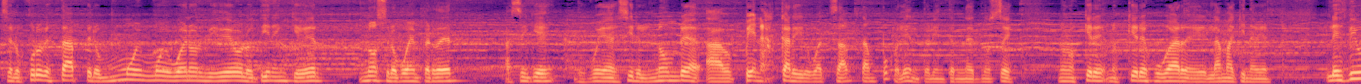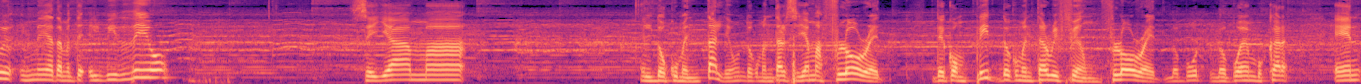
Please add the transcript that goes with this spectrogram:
se lo juro que está, pero muy, muy bueno el video, lo tienen que ver, no se lo pueden perder. Así que les voy a decir el nombre apenas cargue el WhatsApp. Está un poco lento el internet, no sé. No nos quiere, nos quiere jugar eh, la máquina bien. Les digo inmediatamente, el video se llama... El documental, de un documental se llama Flored. The Complete Documentary Film. Flored. Lo, pueden buscar en,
